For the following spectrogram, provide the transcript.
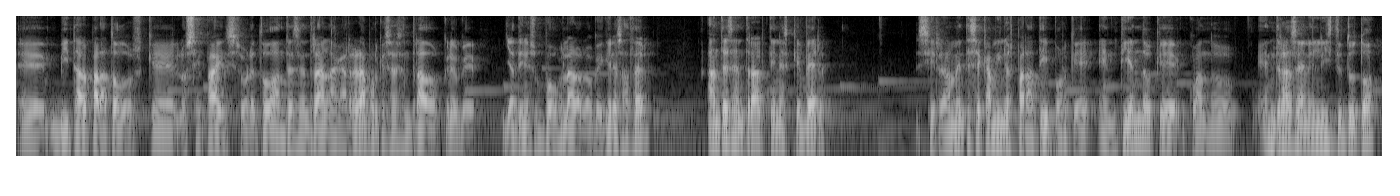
eh, vital para todos que lo sepáis, sobre todo antes de entrar en la carrera, porque si has entrado creo que ya tienes un poco claro lo que quieres hacer, antes de entrar tienes que ver si realmente ese camino es para ti, porque entiendo que cuando entras en el instituto,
